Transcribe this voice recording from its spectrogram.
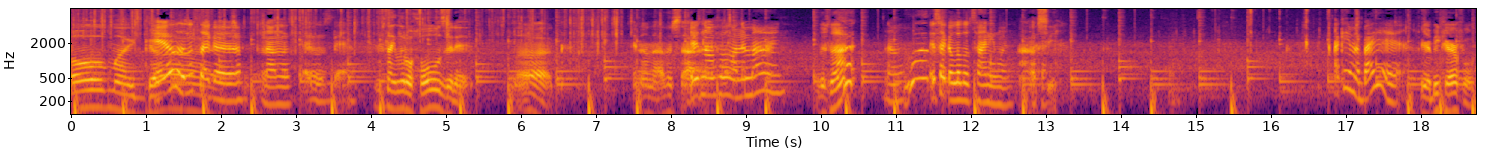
Oh my god. Ew, it looks like a. No, no, it was bad. There's like little holes in it. Look. And on the other side. There's no hole on the mine. There's not? No. What? It's like a little tiny one. Ah, I Okay. see. I can't even bite it. Yeah, be careful.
